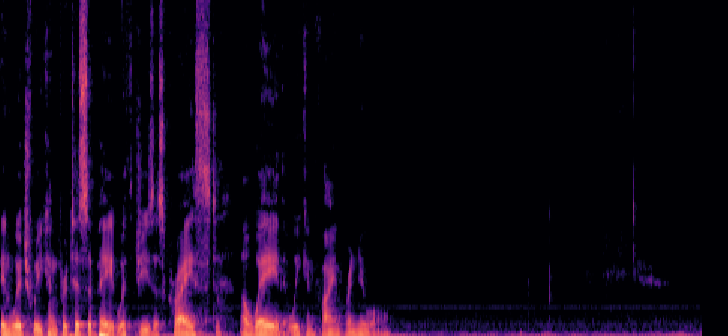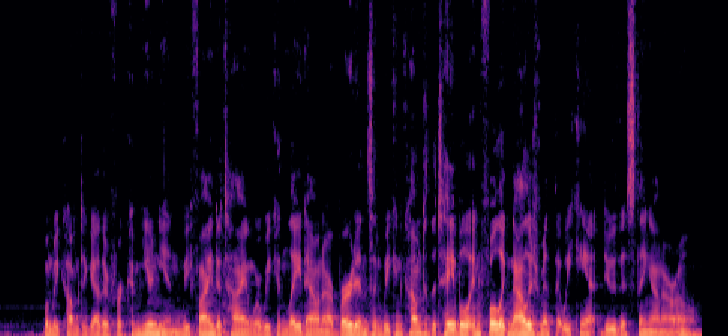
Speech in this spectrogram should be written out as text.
in which we can participate with Jesus Christ, a way that we can find renewal. When we come together for communion, we find a time where we can lay down our burdens and we can come to the table in full acknowledgement that we can't do this thing on our own.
